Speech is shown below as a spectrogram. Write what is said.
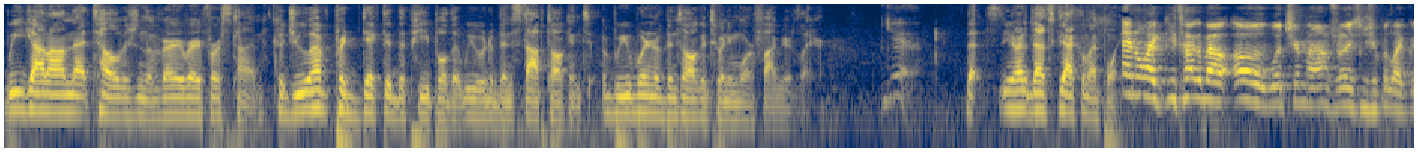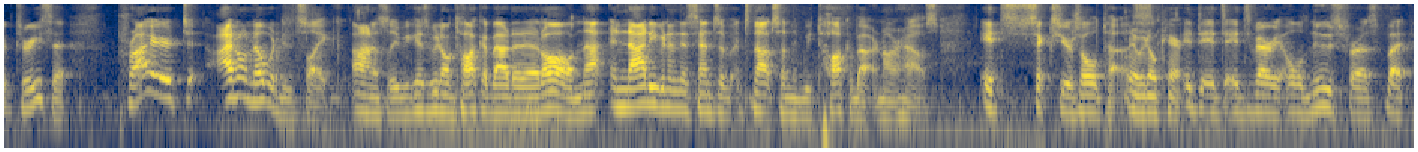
we got on that television the very, very first time, could you have predicted the people that we would have been stopped talking to? We wouldn't have been talking to anymore five years later. yeah. That's you know that's exactly my point. And like you talk about, oh, what's your mom's relationship with like with Teresa? Prior to, I don't know what it's like honestly because we don't talk about it at all. Not and not even in the sense of it's not something we talk about in our house. It's six years old to us. Yeah, we don't care. It, it, it's very old news for us. But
